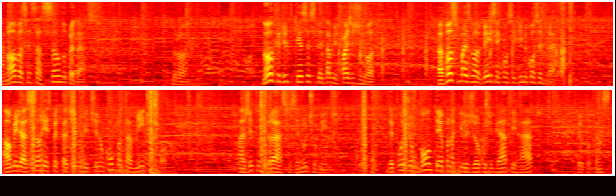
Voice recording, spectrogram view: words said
a nova sensação do pedaço. Droga. Não acredito que esse acidental me faz de idiota. Avanço mais uma vez sem conseguir me concentrar. A humilhação e a expectativa me tiram completamente o foco. Agito os braços inutilmente. Depois de um bom tempo naquele jogo de gato e rato, eu tô cansado.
